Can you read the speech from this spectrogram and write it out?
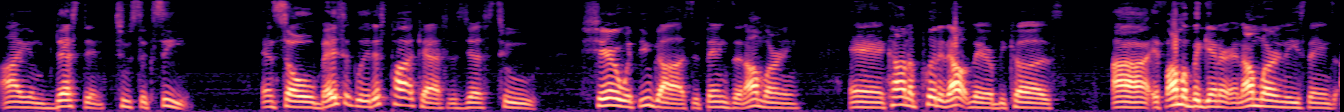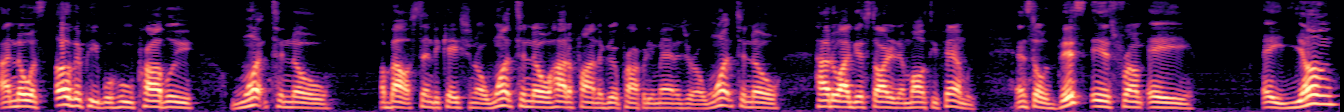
I am destined to succeed. And so basically, this podcast is just to share with you guys the things that I'm learning and kind of put it out there because uh, if I'm a beginner and I'm learning these things, I know it's other people who probably want to know about syndication or want to know how to find a good property manager or want to know how do I get started in multifamily. And so this is from a a young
